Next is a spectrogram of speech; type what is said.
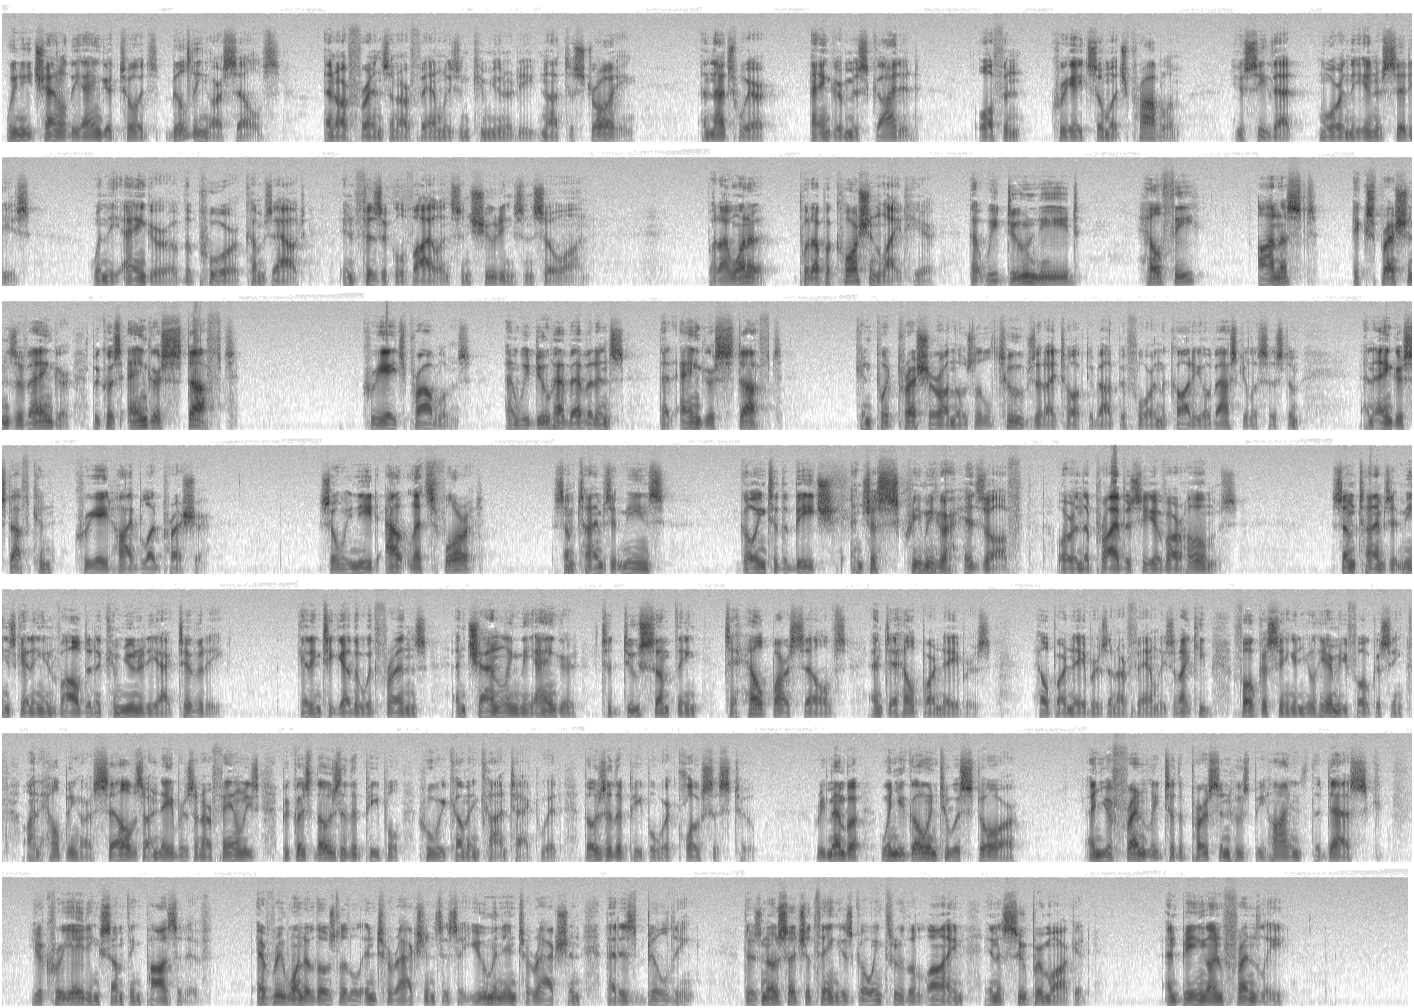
We need channel the anger towards building ourselves and our friends and our families and community, not destroying. And that's where anger misguided often create so much problem. You see that more in the inner cities when the anger of the poor comes out in physical violence and shootings and so on. But I want to put up a caution light here that we do need healthy, honest expressions of anger because anger stuffed creates problems. And we do have evidence that anger stuffed can put pressure on those little tubes that I talked about before in the cardiovascular system, and anger stuff can create high blood pressure. So we need outlets for it. Sometimes it means going to the beach and just screaming our heads off, or in the privacy of our homes. Sometimes it means getting involved in a community activity, getting together with friends and channeling the anger to do something to help ourselves and to help our neighbors, help our neighbors and our families. And I keep focusing, and you'll hear me focusing, on helping ourselves, our neighbors, and our families, because those are the people who we come in contact with. Those are the people we're closest to. Remember, when you go into a store and you're friendly to the person who's behind the desk, you're creating something positive. Every one of those little interactions is a human interaction that is building. There's no such a thing as going through the line in a supermarket and being unfriendly,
